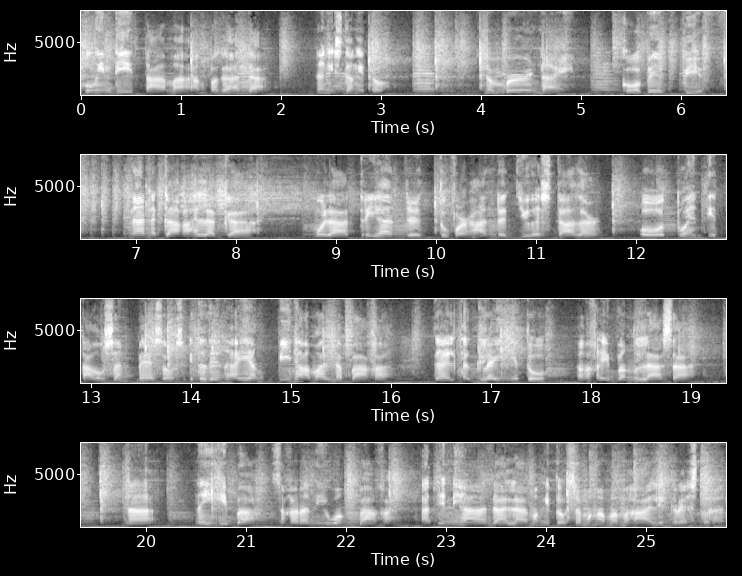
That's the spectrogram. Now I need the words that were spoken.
kung hindi tama ang paghahanda ng isdang ito. Number 9. Kobe beef na nagkakahalaga mula 300 to 400 US dollar o 20,000 pesos. Ito din ay ang pinakamahal na baka dahil taglay nito ang kakaibang lasa na naiiba sa karaniwang baka at inihahanda lamang ito sa mga mamahaling restaurant.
